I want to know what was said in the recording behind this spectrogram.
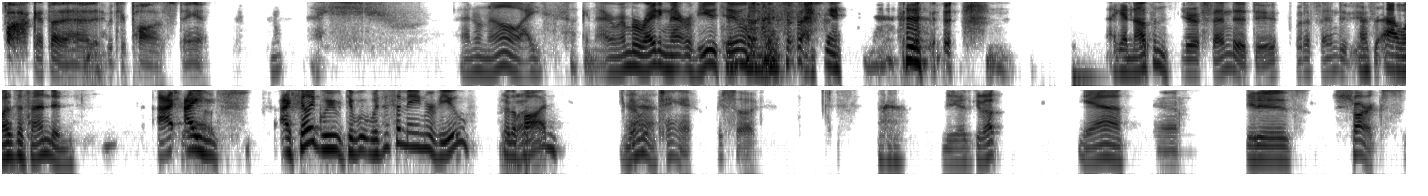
Fuck, I thought I had it with your pause. Dang it. I, I don't know. I fucking I remember writing that review too. That's- I, can't- I got nothing. You're offended, dude. What offended you? I was, I was offended. I Two I outs. I feel like we did. Was this a main review for It the was. pod? Yeah. Yeah. Dang it. We suck. You guys give up? Yeah. Yeah. It is Sharks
